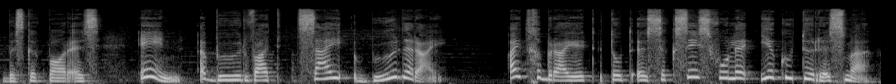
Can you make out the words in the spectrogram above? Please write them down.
beskikbaar is en 'n boer wat sy boerdery uitgebrei het tot 'n suksesvolle ekotourisme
